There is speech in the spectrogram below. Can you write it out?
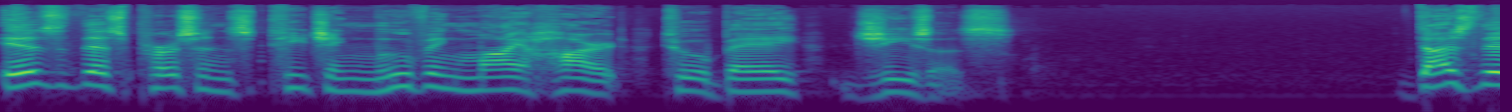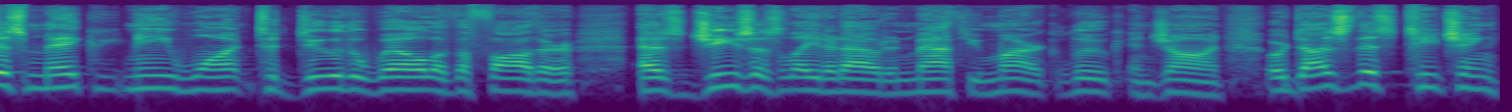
is this person's teaching moving my heart to obey Jesus? Does this make me want to do the will of the Father as Jesus laid it out in Matthew, Mark, Luke, and John? Or does this teaching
